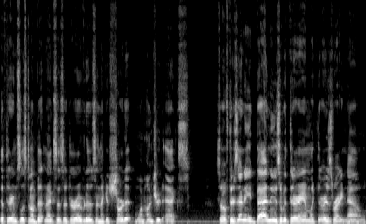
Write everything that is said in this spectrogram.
Ethereum's listed on BitMEX as a derivatives, and they could short it 100x. So if there's any bad news of Ethereum, like there is right now,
